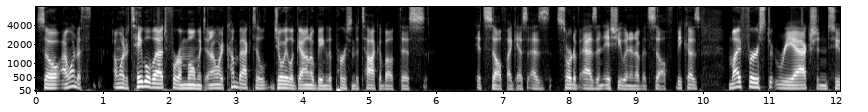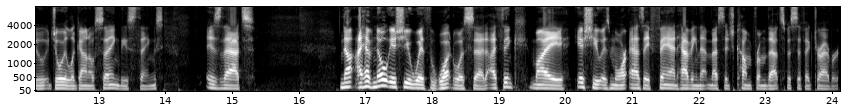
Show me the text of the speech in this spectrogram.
So I want to th- I want to table that for a moment, and I want to come back to Joey Logano being the person to talk about this itself, I guess, as sort of as an issue in and of itself. Because my first reaction to Joey Logano saying these things is that Now, I have no issue with what was said. I think my issue is more as a fan having that message come from that specific driver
